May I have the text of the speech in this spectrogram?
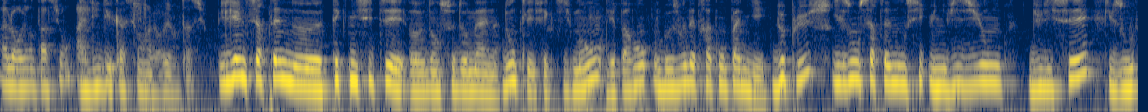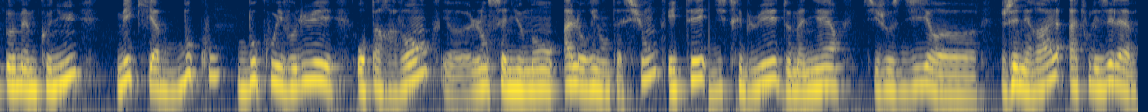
à l'orientation, à l'éducation à l'orientation. Il y a une certaine euh, technicité euh, dans ce domaine, donc effectivement, les parents ont besoin d'être accompagnés. De plus, ils ont certainement aussi une vision du lycée qu'ils ont eux-mêmes connue mais qui a beaucoup, beaucoup évolué. Auparavant, euh, l'enseignement à l'orientation était distribué de manière, si j'ose dire, générale à tous les élèves.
